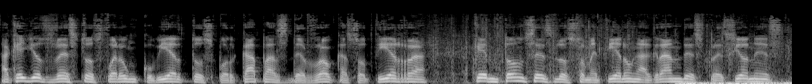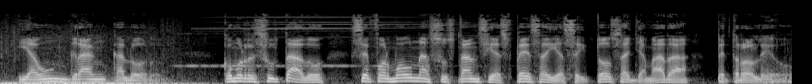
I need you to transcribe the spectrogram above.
aquellos restos fueron cubiertos por capas de rocas o tierra que entonces los sometieron a grandes presiones y a un gran calor. Como resultado, se formó una sustancia espesa y aceitosa llamada petróleo.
